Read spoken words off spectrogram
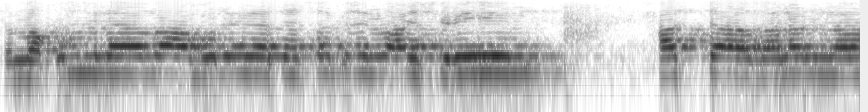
ثم قمنا معه ليلة سبع وعشرين حتى ظننا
